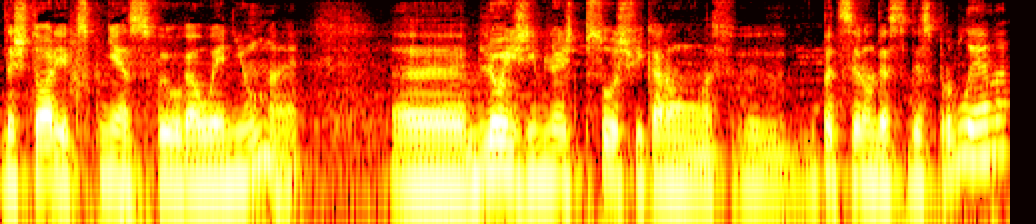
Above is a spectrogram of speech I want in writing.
da história que se conhece, foi o H1N1, não é? Uh, milhões e milhões de pessoas ficaram, uh, padeceram desse, desse problema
